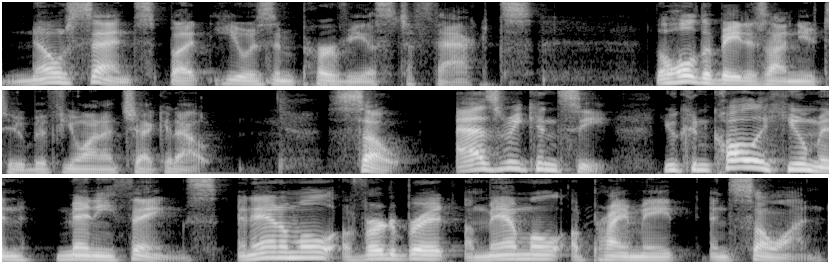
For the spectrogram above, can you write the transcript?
no sense, but he was impervious to facts. The whole debate is on YouTube if you want to check it out. So, as we can see, you can call a human many things an animal, a vertebrate, a mammal, a primate, and so on.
